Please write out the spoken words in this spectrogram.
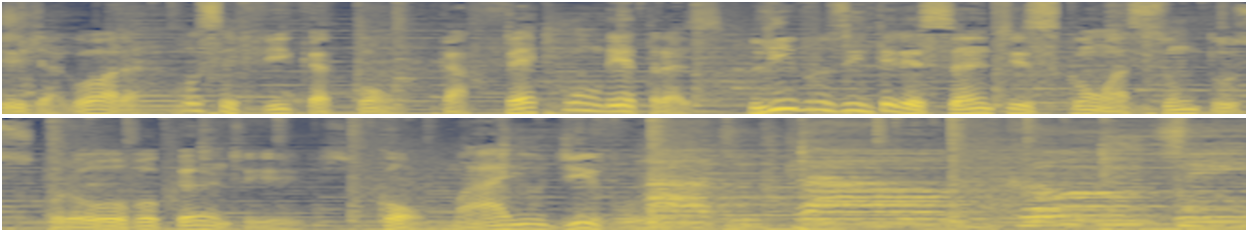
partir de agora, você fica com Café com Letras. Livros interessantes com assuntos provocantes. Com Mário Divo. Rádio Cloud Coaching.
